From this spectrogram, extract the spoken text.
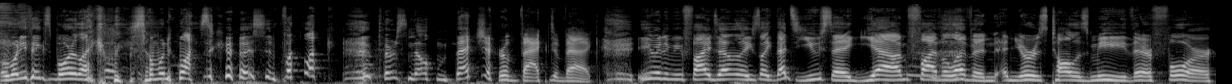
or what do you think's more likely? Someone who wants to go, but like, there's no measure of back to back. Even if he finds out, like, he's like, that's you saying, yeah, I'm 5'11 and you're as tall as me, therefore,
